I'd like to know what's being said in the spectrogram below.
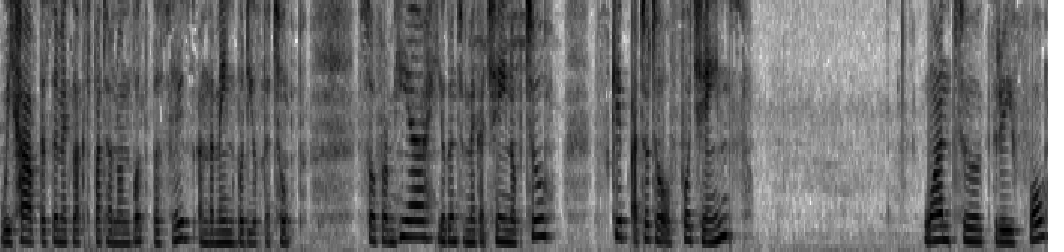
we have the same exact pattern on both the sleeves and the main body of the top. So from here, you're going to make a chain of two skip a total of four chains. One two three four.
